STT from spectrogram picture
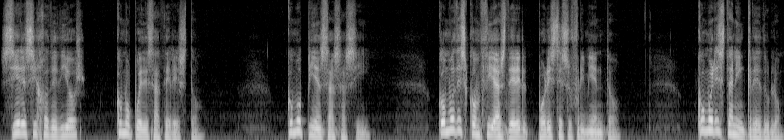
si eres hijo de Dios, ¿cómo puedes hacer esto? ¿Cómo piensas así? ¿Cómo desconfías de Él por este sufrimiento? ¿Cómo eres tan incrédulo?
